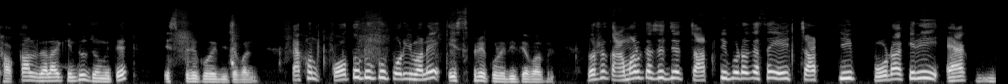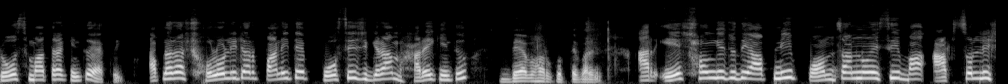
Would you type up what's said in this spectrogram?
সকালবেলায় কিন্তু জমিতে স্প্রে করে দিতে পারেন। এখন কতটুকু পরিমাণে স্প্রে করে দিতে পারবেন? দর্শক, আমার কাছে যে চারটি প্রোডাক্ট আছে, এই চারটি প্রোডাক্টেরই এক ডোজ মাত্রা কিন্তু একই। আপনারা ষোলো লিটার পানিতে পঁচিশ গ্রাম হারে কিন্তু ব্যবহার করতে পারেন। আর এর সঙ্গে যদি আপনি পঞ্চান্ন এসি বা আটচল্লিশ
